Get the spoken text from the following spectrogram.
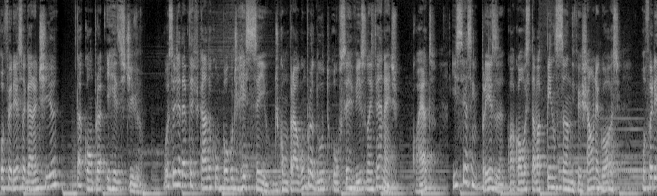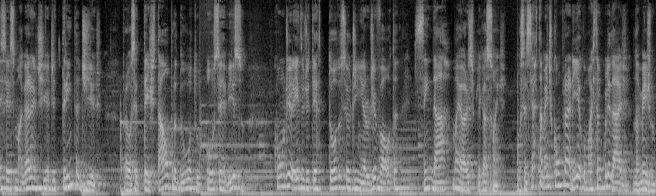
Ofereça garantia da compra irresistível. Você já deve ter ficado com um pouco de receio de comprar algum produto ou serviço na internet, correto? E se essa empresa com a qual você estava pensando em fechar um negócio oferecesse uma garantia de 30 dias para você testar um produto ou serviço com o direito de ter todo o seu dinheiro de volta sem dar maiores explicações. Você certamente compraria com mais tranquilidade, não é mesmo?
